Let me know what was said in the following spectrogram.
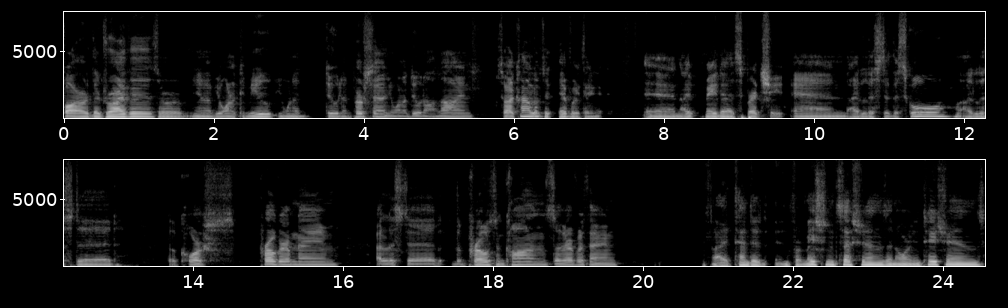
far the drive is, or you know, if you want to commute, you want to do it in person, you want to do it online. So I kind of looked at everything and I made a spreadsheet and I listed the school, I listed the course program name, I listed the pros and cons of everything. I attended information sessions and orientations,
